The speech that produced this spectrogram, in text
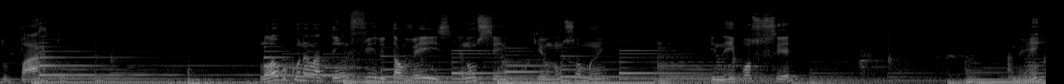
do parto, logo quando ela tem um filho, talvez, eu não sei, porque eu não sou mãe e nem posso ser, Amém?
